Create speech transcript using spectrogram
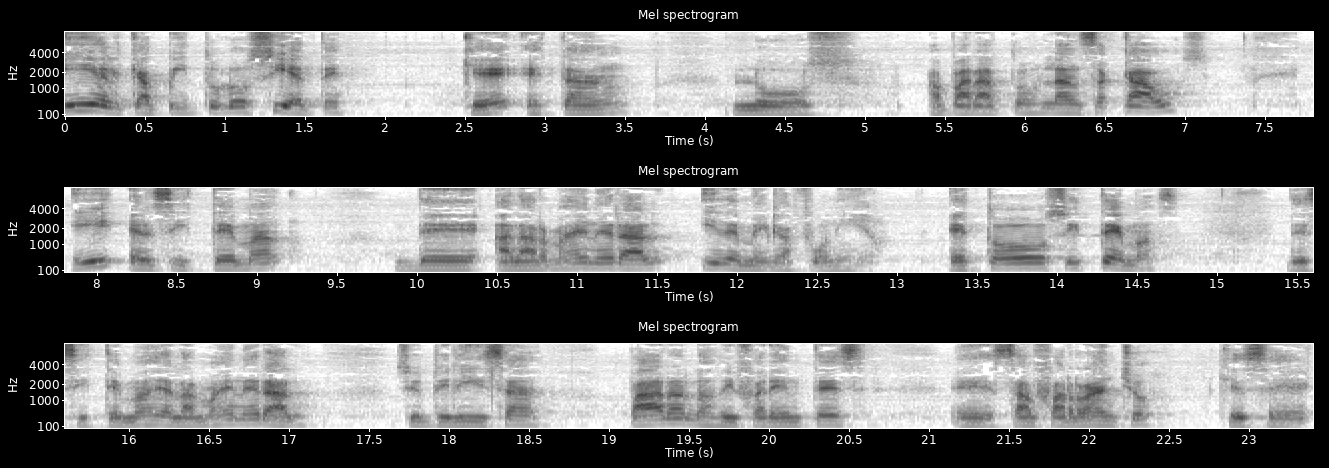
y el capítulo 7, que están los aparatos lanzacaos y el sistema de alarma general y de megafonía. Estos sistemas de sistemas de alarma general se utilizan para los diferentes eh, zafarranchos que se,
